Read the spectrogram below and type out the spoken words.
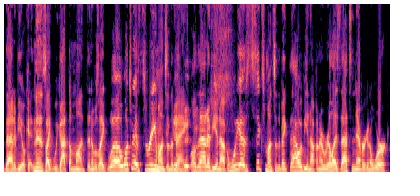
that'd be okay. And then it's like we got the month, and it was like, well, once we have three months in the bank, well, that'd be enough. And we have six months in the bank, that would be enough. And I realized that's never going to work.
